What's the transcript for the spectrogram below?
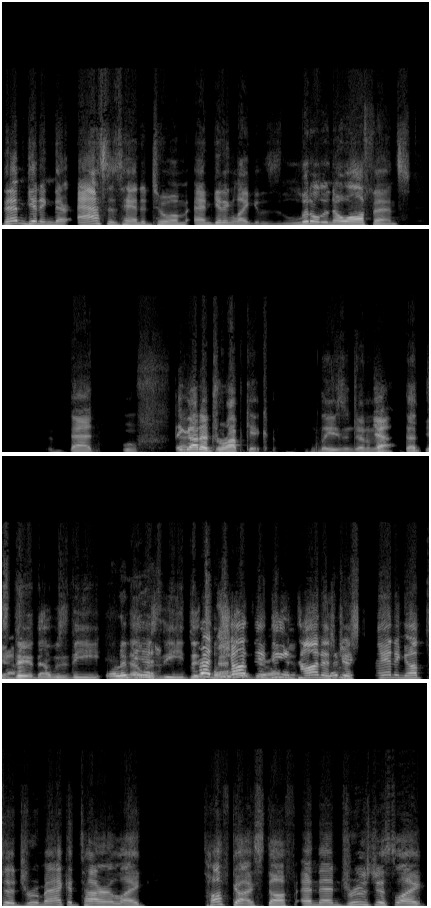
Them getting their asses handed to them and getting like little to no offense. That oof. They that- got a drop kick, ladies and gentlemen. Yeah, That's yeah. the, that was the Well, let that was the, the Fred total shot of the. Adonis Let me- just standing up to Drew McIntyre like tough guy stuff, and then Drew's just like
